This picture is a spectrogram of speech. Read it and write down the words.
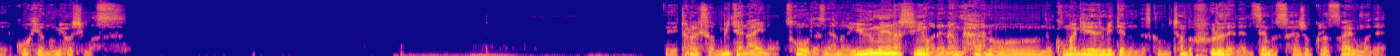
えコーヒーを飲み干します。えー、田中さん見てないの？そうですね。あの、有名なシーンはね、なんかあのー、細切れで見てるんですけども、ちゃんとフルでね、全部最初から最後まで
